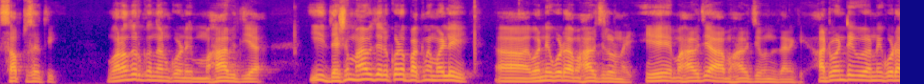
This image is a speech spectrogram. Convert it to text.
సప్తసతి వనదుర్గ ఉందనుకోండి మహావిద్య. ఈ దశ మహావిద్యలు కూడా పక్కన మళ్ళీ ఇవన్నీ కూడా మహావిద్యలు ఉన్నాయి. ఏ మహావిద్య ఆ మహావిద్య ఉంది దానికి. అటువంటివన్నీ కూడా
